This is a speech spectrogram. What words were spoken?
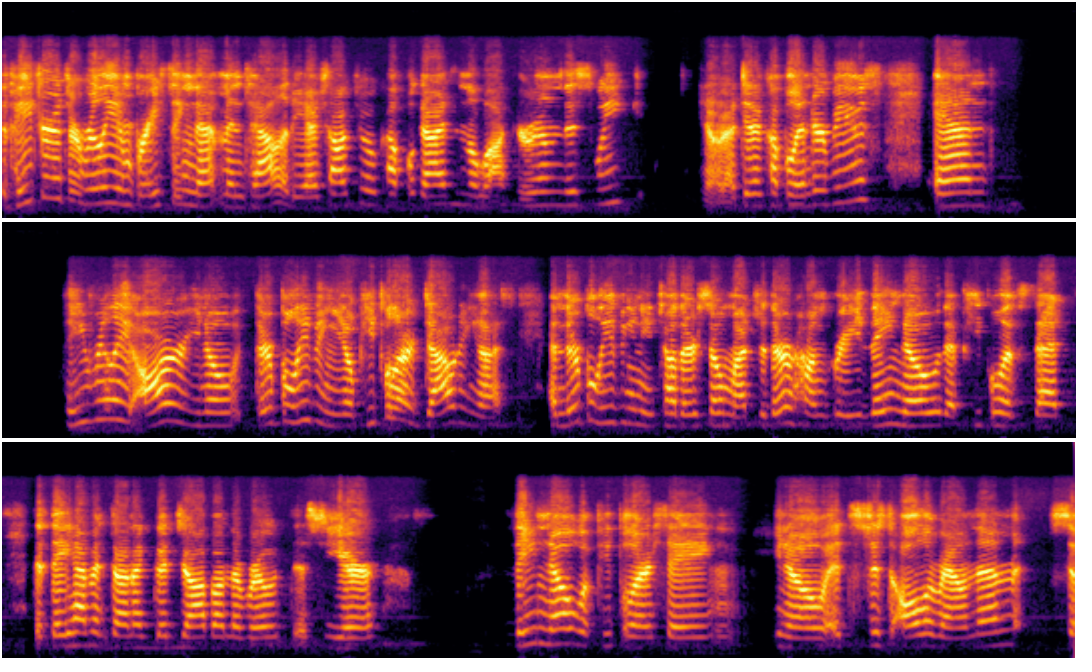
the Patriots are really embracing that mentality. I talked to a couple guys in the locker room this week. You know, I did a couple interviews, and they really are. You know, they're believing. You know, people are doubting us, and they're believing in each other so much. that They're hungry. They know that people have said that they haven't done a good job on the road this year. They know what people are saying. You know, it's just all around them. So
